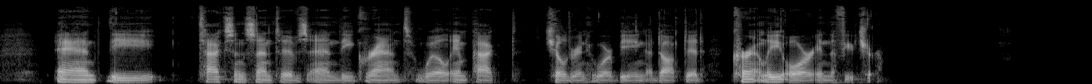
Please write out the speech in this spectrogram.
And the tax incentives and the grant will impact children who are being adopted currently or in the future.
